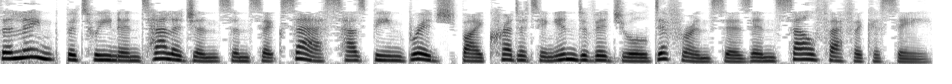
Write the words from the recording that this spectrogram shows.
The link between intelligence and success has been bridged by crediting individual differences in self-efficacy.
